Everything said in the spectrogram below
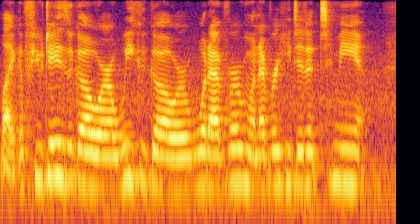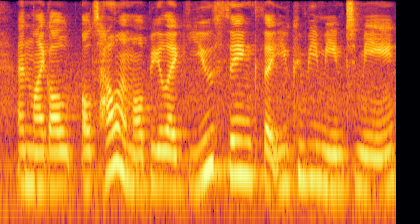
like a few days ago or a week ago or whatever whenever he did it to me and like I'll I'll tell him I'll be like you think that you can be mean to me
